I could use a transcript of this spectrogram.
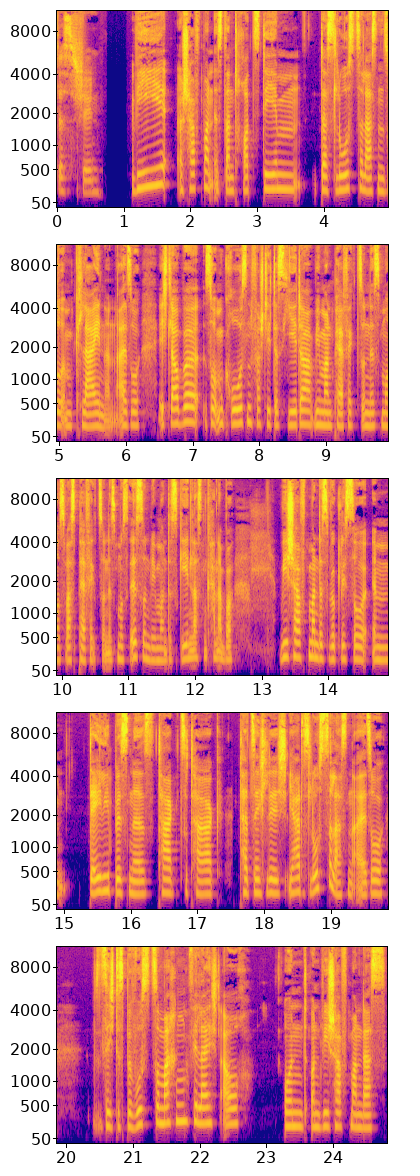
Das ist schön. Wie schafft man es dann trotzdem, das loszulassen, so im Kleinen? Also ich glaube, so im Großen versteht das jeder, wie man Perfektionismus, was Perfektionismus ist und wie man das gehen lassen kann. Aber wie schafft man das wirklich so im Daily Business, Tag zu Tag, tatsächlich, ja, das loszulassen? Also sich das bewusst zu machen vielleicht auch. Und, und wie schafft man das,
